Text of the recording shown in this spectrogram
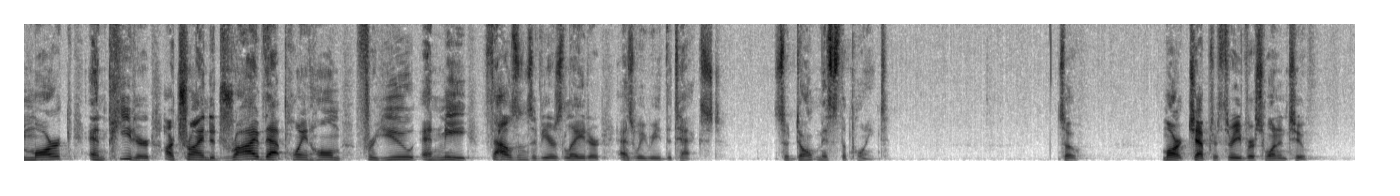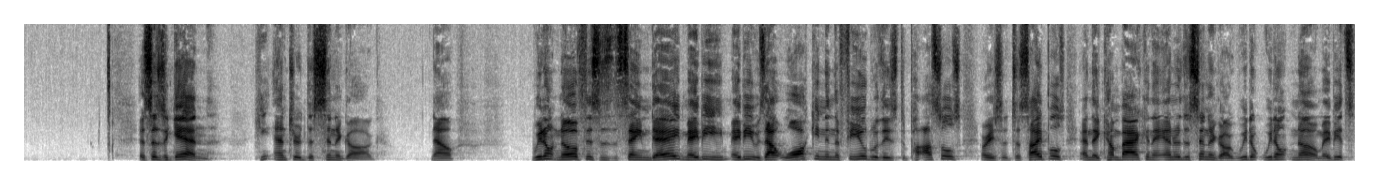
Mark and Peter are trying to drive that point home for you and me thousands of years later as we read the text. So don't miss the point. So, Mark chapter 3, verse 1 and 2. It says again, he entered the synagogue. Now, we don't know if this is the same day. Maybe, maybe he was out walking in the field with his apostles or his disciples, and they come back and they enter the synagogue. We don't, we don't know. Maybe it's,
